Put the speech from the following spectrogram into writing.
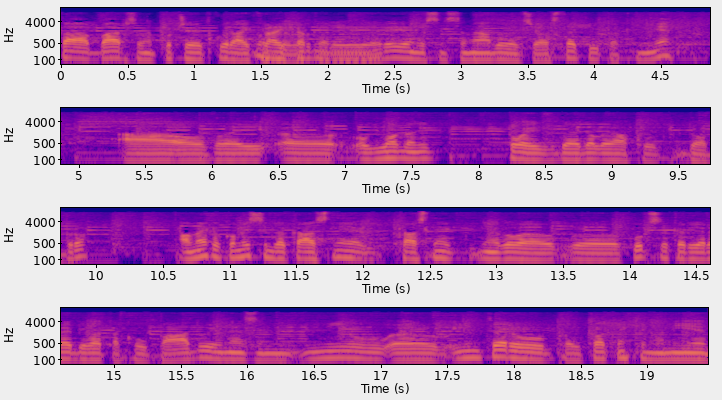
ta Barsa na početku Rajkardove Rijkaardove. karijere i onda sam se nadao da će ostati, ipak nije. A ovaj, e, u Londonu to je izgledalo jako dobro ali nekako mislim da kasnije, kasnije njegova uh, klubska karijera je bila tako u padu i ne znam, ni u uh, Interu pa i Tottenhamu nije,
